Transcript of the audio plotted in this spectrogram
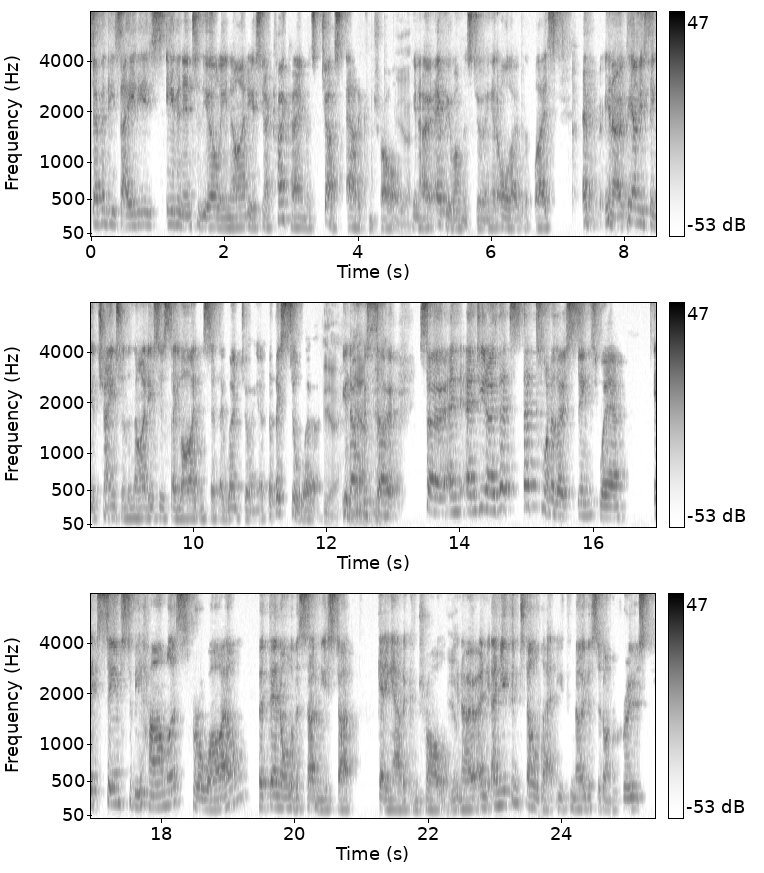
70s, 80s, even into the early 90s, you know, cocaine was just out of control. Yeah. You know, everyone was doing it all over the place. You know, the only thing that changed in the 90s is they lied and said they weren't doing it, but they still were Yeah. you know Yeah. so so and and you know that's that's one of those things where it seems to be harmless for a while but then all of a sudden you start getting out of control Yep. you know and and you can tell that you can notice it on crews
